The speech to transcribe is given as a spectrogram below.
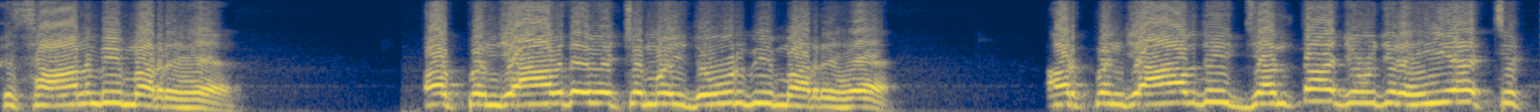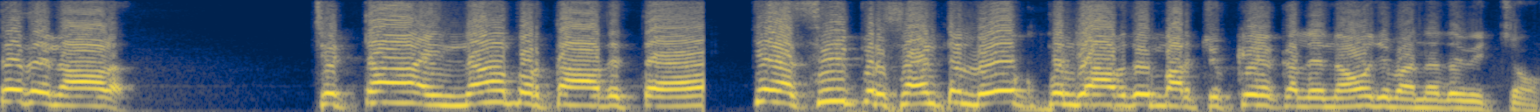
ਕਿਸਾਨ ਵੀ ਮਰ ਰਿਹਾ ਹੈ ਔਰ ਪੰਜਾਬ ਦੇ ਵਿੱਚ ਮਜ਼ਦੂਰ ਵੀ ਮਰ ਰਿਹਾ ਹੈ। ਔਰ ਪੰਜਾਬ ਦੀ ਜਨਤਾ ਜੂਝ ਰਹੀ ਹੈ ਚਿੱਟੇ ਦੇ ਨਾਲ। ਚਿੱਟਾ ਇੰਨਾ ਵਰਤਾ ਦਿੱਤਾ ਹੈ ਕਿ 80% ਲੋਕ ਪੰਜਾਬ ਦੇ ਮਰ ਚੁੱਕੇ ਆ ਇਕੱਲੇ ਨੌਜਵਾਨਾਂ ਦੇ ਵਿੱਚੋਂ।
